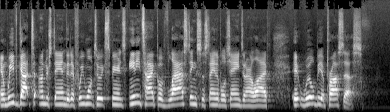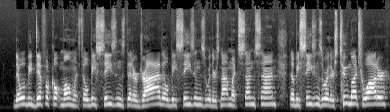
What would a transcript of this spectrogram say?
and we've got to understand that if we want to experience any type of lasting, sustainable change in our life, it will be a process. There will be difficult moments. There will be seasons that are dry. There will be seasons where there's not much sunshine. There'll be seasons where there's too much water.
